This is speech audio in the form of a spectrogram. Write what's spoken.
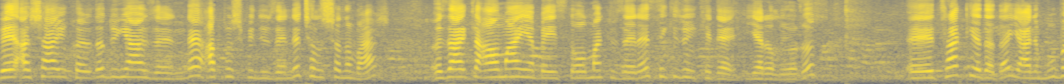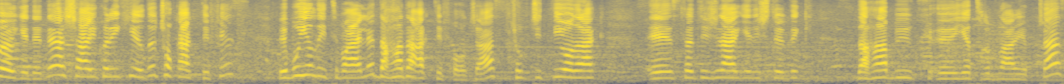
Ve aşağı yukarıda dünya üzerinde 60 bin üzerinde çalışanı var. Özellikle Almanya based olmak üzere 8 ülkede yer alıyoruz. E, Trakya'da da yani bu bölgede de aşağı yukarı 2 yıldır çok aktifiz. Ve bu yıl itibariyle daha da aktif olacağız. Çok ciddi olarak e, stratejiler geliştirdik. Daha büyük e, yatırımlar yapacağız.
